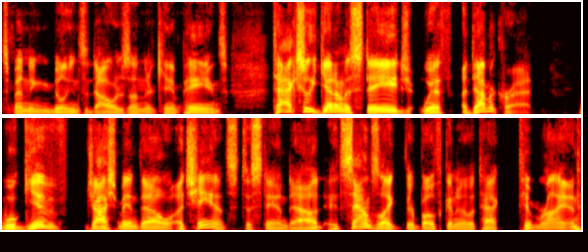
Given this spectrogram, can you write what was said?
spending millions of dollars on their campaigns. To actually get on a stage with a Democrat will give Josh Mandel a chance to stand out. It sounds like they're both going to attack Tim Ryan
